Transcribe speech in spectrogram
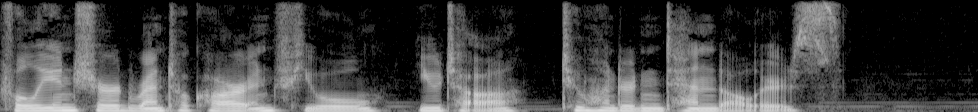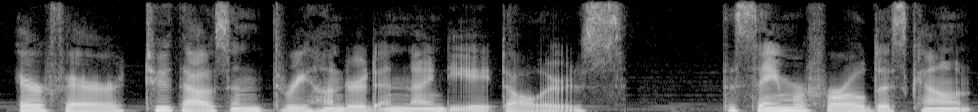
Fully insured rental car and fuel, Utah, $210. Airfare, $2,398. The same referral discount,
